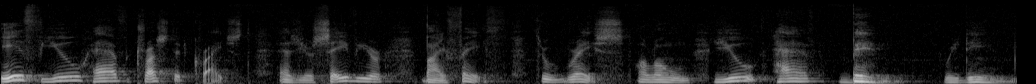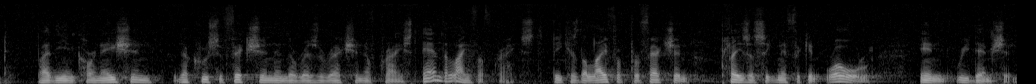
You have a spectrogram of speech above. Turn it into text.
If you have trusted Christ as your Savior by faith, through grace alone, you have been redeemed by the incarnation, the crucifixion, and the resurrection of Christ, and the life of Christ, because the life of perfection plays a significant role in redemption.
